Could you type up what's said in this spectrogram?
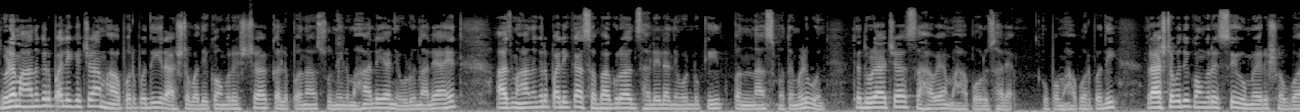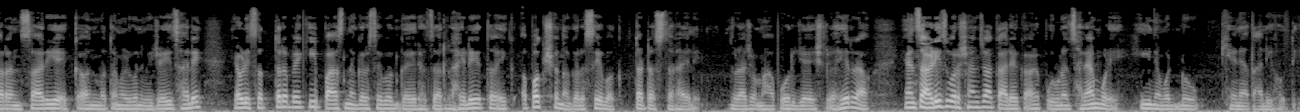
धुळे महानगरपालिकेच्या महापौरपदी राष्ट्रवादी काँग्रेसच्या कल्पना सुनील महाले या निवडून आल्या आहेत. आज महानगरपालिका सभागृहात झालेल्या निवडणुकीत पन्नास मतं मिळवून त्या धुळ्याच्या सहाव्या महापौर झाल्या. उपमहापौरपदी राष्ट्रवादी काँग्रेसचे उमेर शव्वार अन्सारी एकावन्न मतं मिळवून विजयी झाले. यावेळी सत्तरपैकी पाच नगरसेवक गैरहजर राहिले तर एक अपक्ष नगरसेवक तटस्थ राहिले. धुळ्याच्या महापौर जयश्री अहिरराव यांचा अडीच वर्षांचा कार्यकाळ पूर्ण झाल्यामुळे ही निवडणूक घेण्यात आली होती.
